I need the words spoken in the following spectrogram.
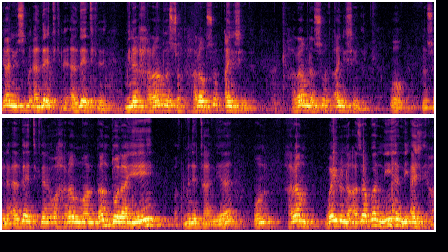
yani yusibun elde ettikleri, elde ettikleri. Minel haram ve suht. Haram, suht aynı şeydir. Haramla suht aynı şeydir. O nasıl elde ettikleri o haram maldan dolayı bak minetaliye onu haram veyluna azap var niye li ecliha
